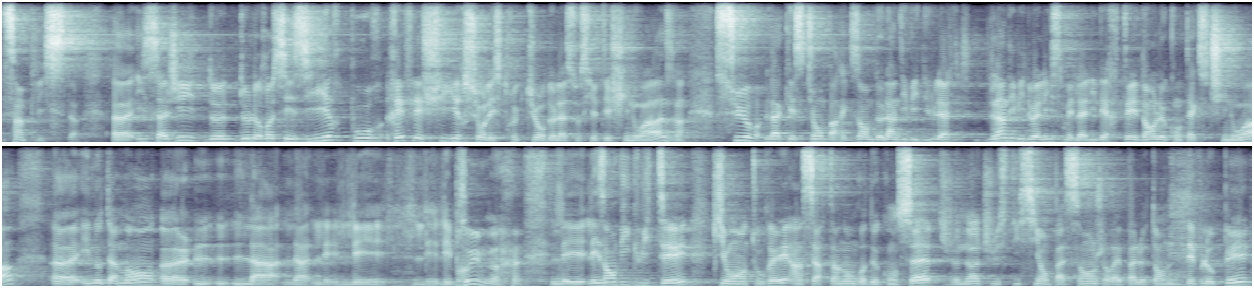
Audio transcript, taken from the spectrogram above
simpliste. Euh, il s'agit de, le ressaisir pour réfléchir sur les structures de la société chinoise, sur la question par exemple de l'individualisme et de la liberté dans le contexte chinois, euh, et notamment euh, les, brumes, les, ambiguïtés qui ont entouré un certain nombre de concepts. Je note juste ici en passant, j'aurai pas le temps de développer,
